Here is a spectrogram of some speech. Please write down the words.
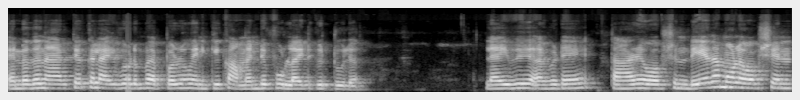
എന്റെത് നേരത്തെ ഒക്കെ ലൈവ് ഇടുമ്പോൾ എപ്പോഴും എനിക്ക് കമന്റ് ഫുള്ളായിട്ട് കിട്ടൂല. ലൈവ് അവിടെ താഴെ ഓപ്ഷൻ ഉണ്ട്. ഏതാ മോളെ ഓപ്ഷൻ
